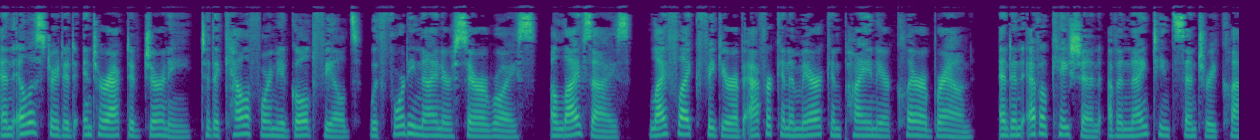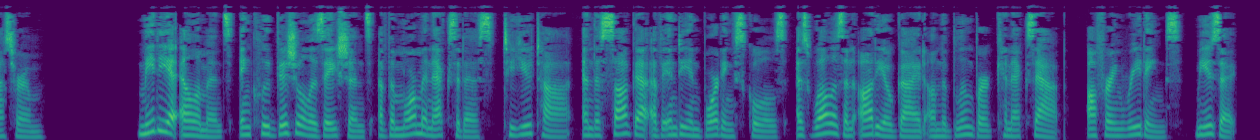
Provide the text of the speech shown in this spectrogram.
an illustrated interactive journey to the California goldfields with 49er Sarah Royce, a life-size, lifelike figure of African-American pioneer Clara Brown, and an evocation of a 19th-century classroom. Media elements include visualizations of the Mormon exodus to Utah and the saga of Indian boarding schools as well as an audio guide on the Bloomberg Connects app, offering readings, music,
